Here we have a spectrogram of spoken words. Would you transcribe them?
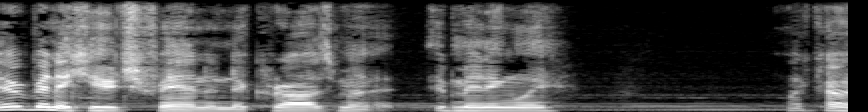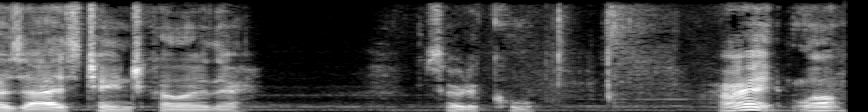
Never been a huge fan of Necrozma, admittingly. I like how his eyes change color there. Sort of cool. All right, well,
